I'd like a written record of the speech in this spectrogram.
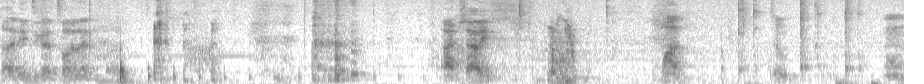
fuck, I need to go to the toilet. Alright, shall we? One, two, mm,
